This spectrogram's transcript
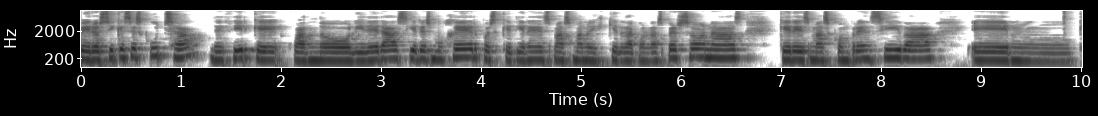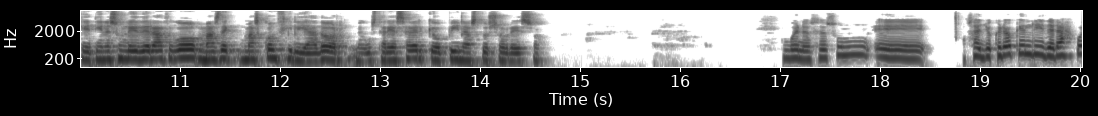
pero sí que se escucha decir que cuando lideras y eres mujer, pues que tienes más mano izquierda con las personas, que eres más comprensiva, em, que tienes un liderazgo más, más conciliador. Me gustaría saber qué opinas tú sobre eso. Bueno, eso es un... Eh, o sea, yo creo que el liderazgo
